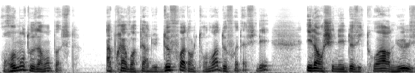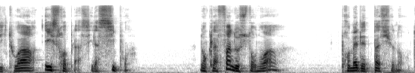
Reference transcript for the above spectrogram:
remonte aux avant-postes. Après avoir perdu deux fois dans le tournoi, deux fois d'affilée, il a enchaîné deux victoires, nul, victoire, et il se replace. Il a six points. Donc la fin de ce tournoi promet d'être passionnante.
